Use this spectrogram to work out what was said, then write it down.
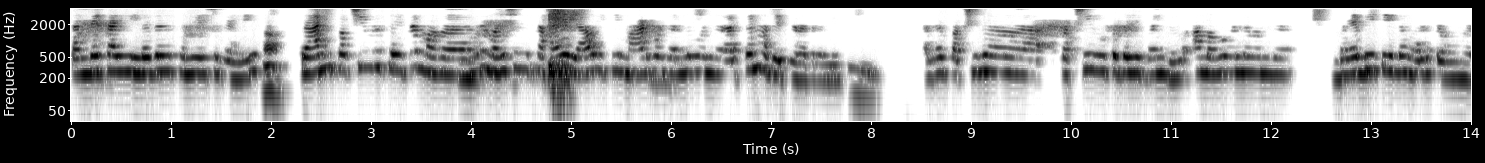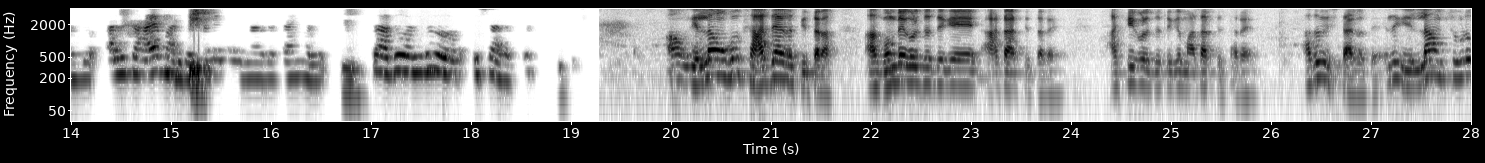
ತಂದೆ ತಾಯಿ ಇಲ್ಲದ ಸನ್ನಿವೇಶದಲ್ಲಿ. ಪ್ರಾಣಿ ಪಕ್ಷಿಗಳು ಸಹಿತ ಅಂದ್ರೆ ಮನುಷ್ಯನ ಸಹಾಯ ಯಾವ ರೀತಿ ಮಾಡ್ಬೋದು ಅನ್ನೋ ಒಂದು ಅರ್ಥನೂ ಅದೇ ಸರ್ ಅದರಲ್ಲಿ. ಅಂದ್ರೆ ಪಕ್ಷಿನ ಪಕ್ಷಿ ರೂಪದಲ್ಲಿ ಬಂದು ಆ ಮಗುವನ್ನ ಒಂದು ಭಯಭೀತಿಯಿಂದ ಹೊರ ತಗೊಂಡ್ಬಂದು ಅಲ್ಲಿ ಸಹಾಯ ಮಾಡಿದ್ರು ಟೈಮಲ್ಲಿ ಸೊ ಅದು ಒಂದು ಇಷ್ಟ ಆಗುತ್ತೆ. ಎಲ್ಲ ಮಗುಗೆ ಸಾಧ್ಯ ಆಗುತ್ತೆ ಈ ತರ. ಆ ಗೊಂಬೆಗಳ ಜೊತೆಗೆ ಆಟ ಆಡ್ತಿರ್ತಾರೆ ಅಕ್ಕಿಗಳ ಜೊತೆಗೆ ಮಾತಾಡ್ತಿರ್ತಾರೆ. ಅದು ಇಷ್ಟ ಆಗುತ್ತೆ. ಅಂದ್ರೆ ಎಲ್ಲಾ ಅಂಶಗಳು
